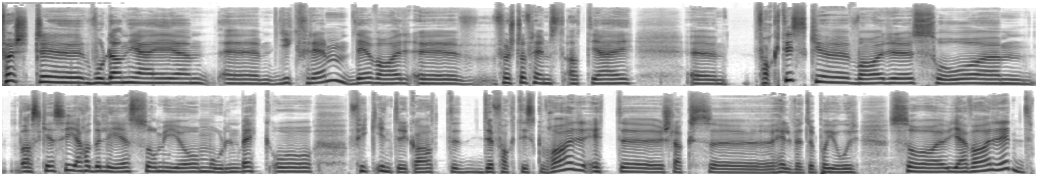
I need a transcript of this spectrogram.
først, eh, hvordan jeg eh, gikk frem, det var eh, først og fremst at jeg eh, faktisk eh, var så Hva skal jeg si? Jeg hadde lest så mye om Molenbeek og fikk inntrykk av at det faktisk var et slags helvete på jord. Så jeg var redd,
